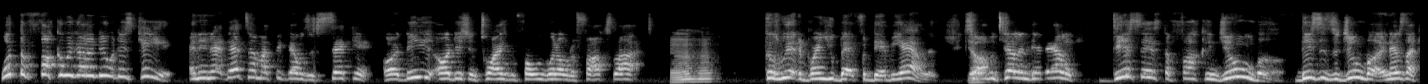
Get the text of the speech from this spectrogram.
what the fuck are we gonna do with this kid? And then at that time, I think that was the second or the audition twice before we went over to Fox Lot. Mm-hmm. Because we had to bring you back for Debbie Allen. So yep. I'm telling Debbie Allen, this is the fucking Junebug. This is the Junebug. And they was like,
